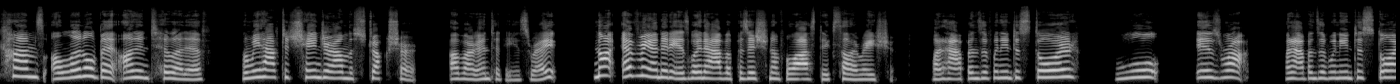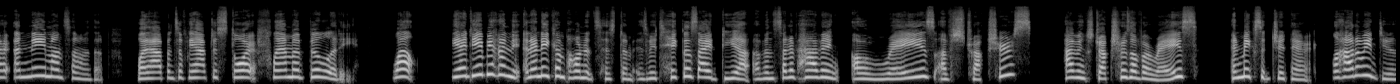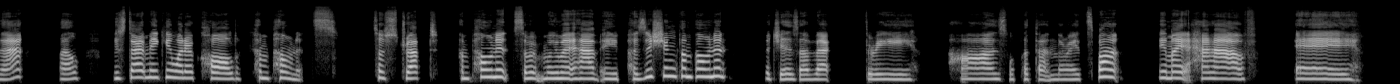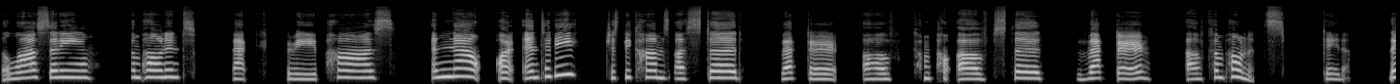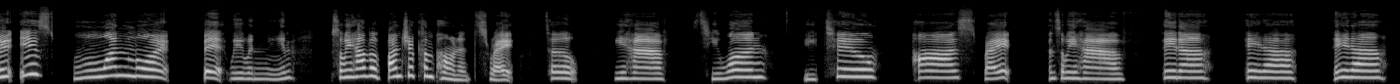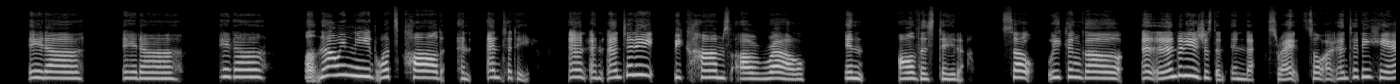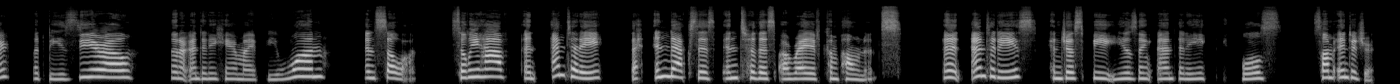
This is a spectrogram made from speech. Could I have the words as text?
becomes a little bit unintuitive when we have to change around the structure of our entities, right? Not every entity is going to have a position of velocity acceleration. What happens if we need to store wool is rock? What happens if we need to store a name on some of them? What happens if we have to store flammability? Well, the idea behind the entity component system is we take this idea of instead of having arrays of structures, having structures of arrays, and makes it generic. Well, how do we do that? Well, we start making what are called components. So struct component, so we might have a position component, which is a vec3 pos. We'll put that in the right spot. We might have a velocity component, vec3 pos. And now our entity just becomes a std vector of compo- of std vector of components data. There is one more bit we would need. So we have a bunch of components, right? So we have C1, C2, pause, right? And so we have data, data, data, data, data, data. Well, now we need what's called an entity. And an entity becomes a row in all this data. So we can go, and an entity is just an index, right? So our entity here would be zero, then our entity here might be one, and so on. So we have an entity that indexes into this array of components. And entities can just be using entity equals some integer.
